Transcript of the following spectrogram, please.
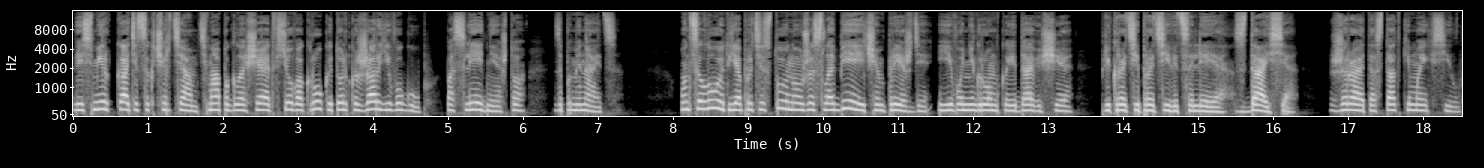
Весь мир катится к чертям, тьма поглощает все вокруг, и только жар его губ — последнее, что запоминается. Он целует, я протестую, но уже слабее, чем прежде, и его негромкое и давящее «Прекрати противиться, Лея, сдайся!» сжирает остатки моих сил.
